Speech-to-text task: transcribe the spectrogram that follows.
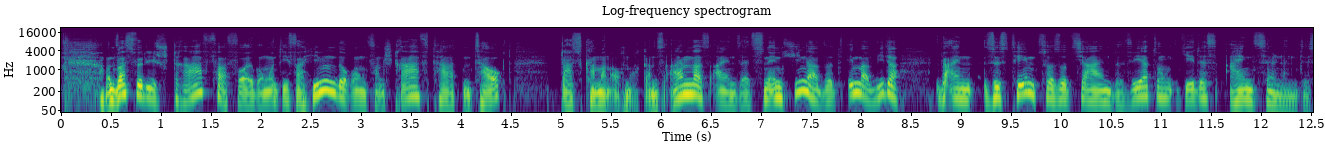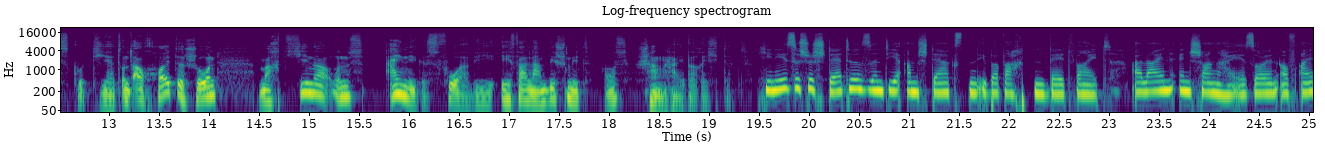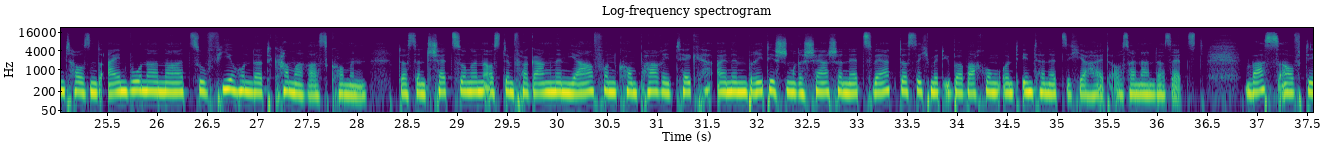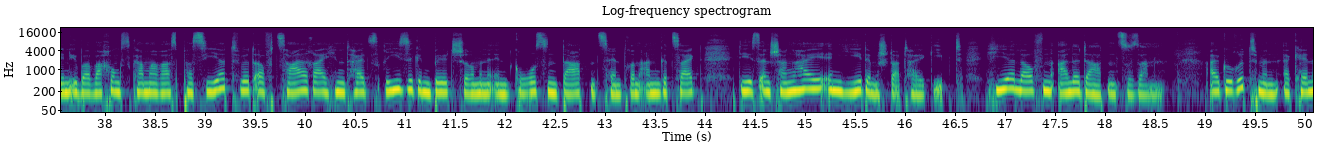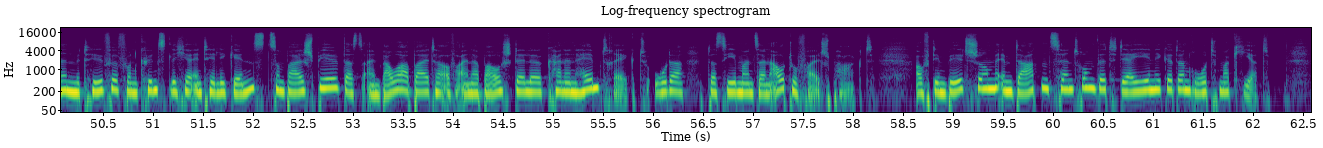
Und was für die Strafverfolgung und die Verhinderung von Straftaten taugt, das kann man auch noch ganz anders einsetzen. In China wird immer wieder über ein System zur sozialen Bewertung jedes Einzelnen diskutiert. Und auch heute schon macht China uns einiges vor, wie Eva Lambi-Schmidt aus Shanghai berichtet. Chinesische Städte sind die am stärksten überwachten weltweit. Allein in Shanghai sollen auf 1000 Einwohner nahezu 400 Kameras kommen. Das sind Schätzungen aus dem vergangenen Jahr von Comparitech, einem britischen Recherchenetzwerk, das sich mit Überwachung und Internetsicherheit auseinandersetzt. Was auf den Überwachungskameras passiert, wird auf zahlreichen, teils riesigen Bildschirmen in großen Datenzentren angezeigt, die es in Shanghai in jedem jedem Stadtteil gibt. Hier laufen alle Daten zusammen. Algorithmen erkennen mit Hilfe von künstlicher Intelligenz zum Beispiel, dass ein Bauarbeiter auf einer Baustelle keinen Helm trägt oder dass jemand sein Auto falsch parkt. Auf dem Bildschirm im Datenzentrum wird derjenige dann rot markiert.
